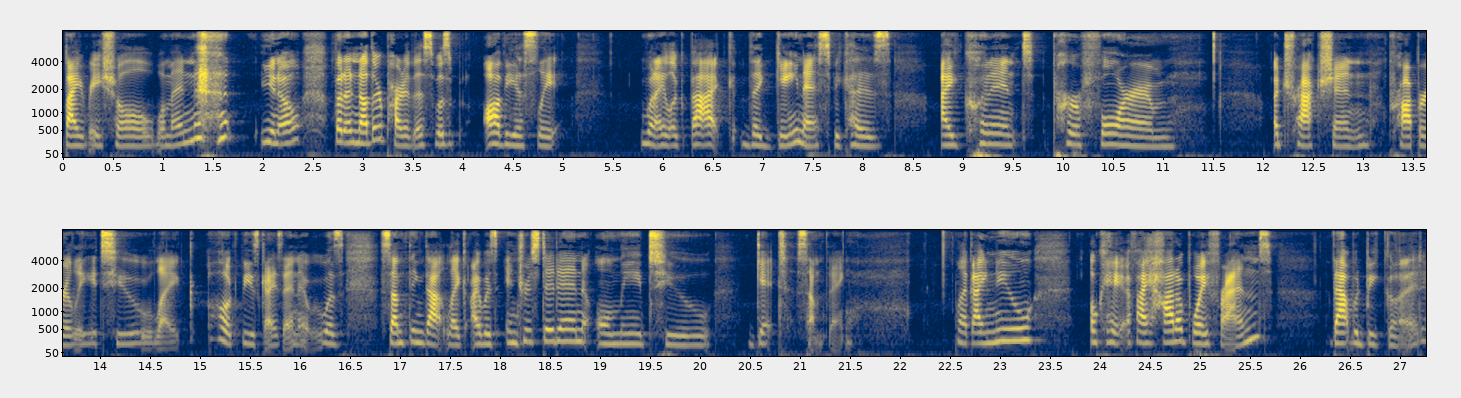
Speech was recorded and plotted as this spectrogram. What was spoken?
biracial woman, you know? But another part of this was obviously, when I look back, the gayness because I couldn't perform attraction properly to like hook these guys in. It was something that like I was interested in only to get something. Like I knew okay, if I had a boyfriend, that would be good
